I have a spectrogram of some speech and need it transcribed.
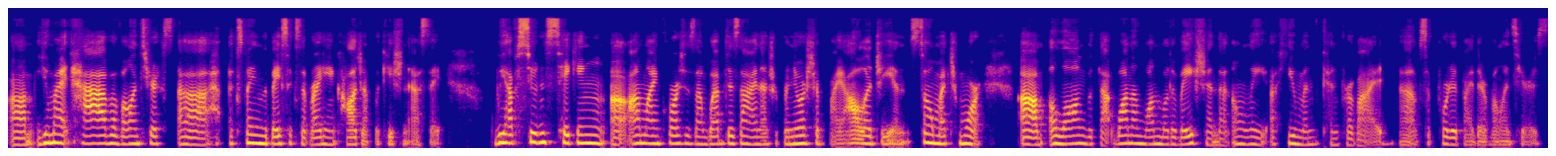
Um, you might have a volunteer uh, explaining the basics of writing a college application essay. We have students taking uh, online courses on web design, entrepreneurship, biology, and so much more, um, along with that one on one motivation that only a human can provide, uh, supported by their volunteers.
